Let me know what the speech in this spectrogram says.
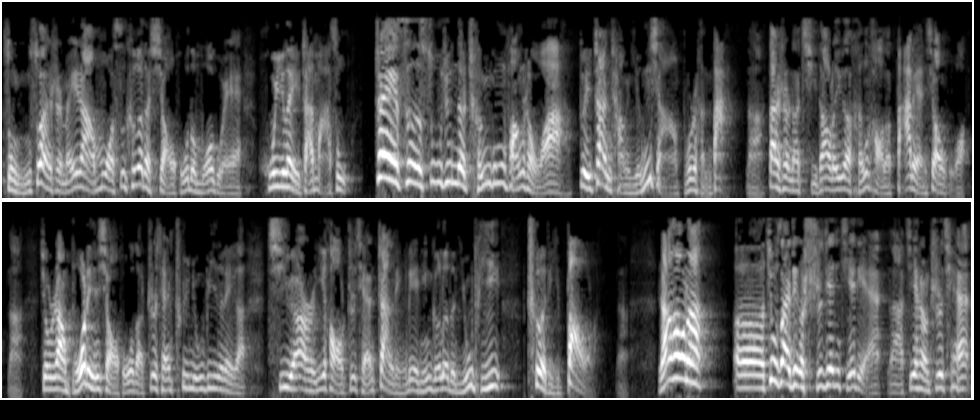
总算是没让莫斯科的小胡子魔鬼挥泪斩马谡。这次苏军的成功防守啊，对战场影响不是很大啊，但是呢，起到了一个很好的打脸效果啊，就是让柏林小胡子之前吹牛逼的那个七月二十一号之前占领列宁格勒的牛皮彻底爆了啊。然后呢？呃，就在这个时间节点啊，接上之前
